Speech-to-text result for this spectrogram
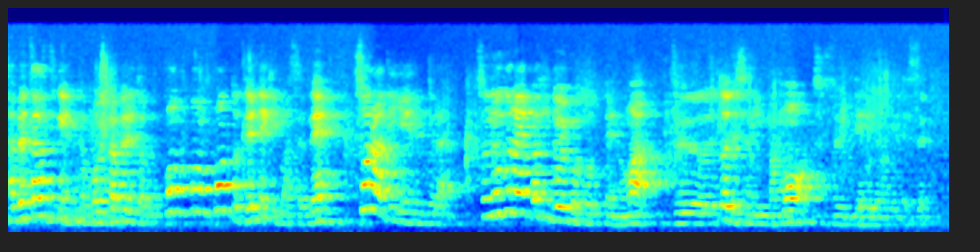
差別発言と思い浮かべるとポンポンポンと出てきますよね。空で言えるぐらい。そのぐらいやっぱひどいことっていうのはずっとですね今も続いているわけです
